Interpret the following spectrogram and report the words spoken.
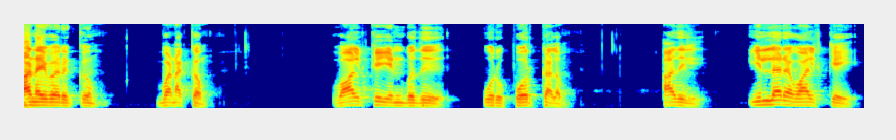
அனைவருக்கும் வணக்கம். வாழ்க்கை என்பது ஒரு போர்க்களம். அதில் இல்லற வாழ்க்கை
